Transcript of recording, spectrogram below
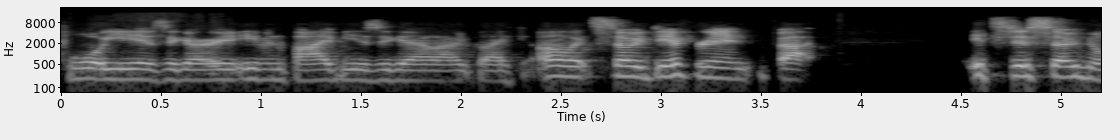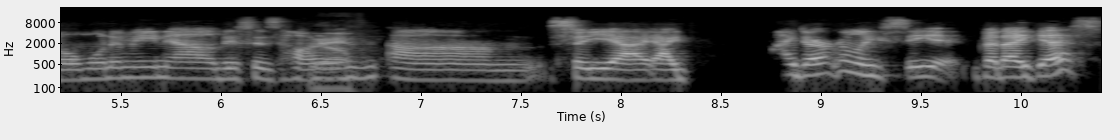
four years ago, even five years ago, I'd be like, oh, it's so different. But it's just so normal to me now. This is home. Yeah. Um, so yeah, I I don't really see it. But I guess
